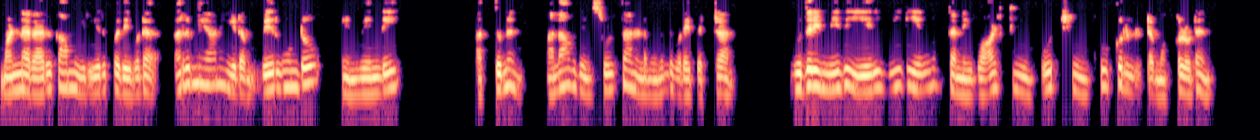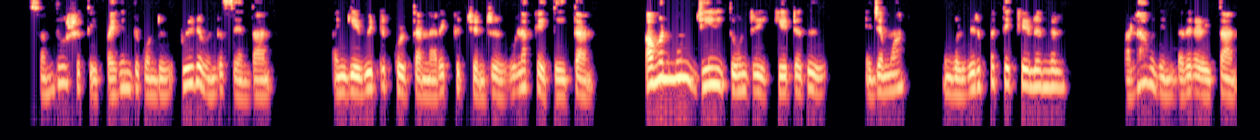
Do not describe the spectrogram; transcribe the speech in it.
மன்னர் அருகாமையில் இருப்பதை விட அருமையான இடம் வேறு உண்டோ? என் வேண்டே அத்துடன் அலாவுதீன் சுல்தானிடமிருந்து விடைபெற்றான் குதிரை மீது ஏறி வீதி எங்கும் தன்னை வாழ்த்தியும் போற்றியும் கூக்குரலிட்ட மக்களுடன் சந்தோஷத்தை பகிர்ந்து கொண்டு வீடு வந்து சேர்ந்தான். அங்கே வீட்டுக்குள் தன் அறைக்குச் சென்று உலக்கை தேய்த்தான். அவன் முன் ஜீனி தோன்றி கேட்டது எஜமான் உங்கள் விருப்பத்தை கேளுங்கள். அலாவுதீன் பதிலளித்தான்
